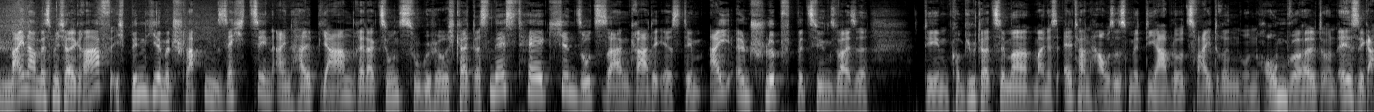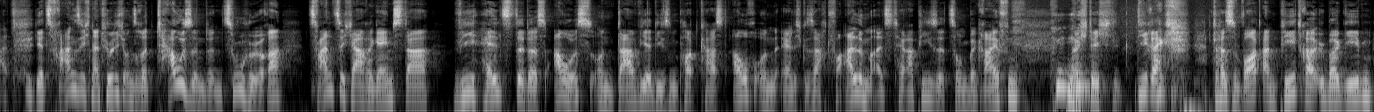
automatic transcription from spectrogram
Mein Name ist Michael Graf. Ich bin hier mit schlappen 16,5 Jahren Redaktionszugehörigkeit das Nesthäkchen sozusagen gerade erst dem Ei entschlüpft, beziehungsweise dem Computerzimmer meines Elternhauses mit Diablo 2 drin und Homeworld und ist egal. Jetzt fragen sich natürlich unsere tausenden Zuhörer, 20 Jahre GameStar, wie hältst du das aus? Und da wir diesen Podcast auch und ehrlich gesagt vor allem als Therapiesitzung begreifen, möchte ich direkt das Wort an Petra übergeben.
